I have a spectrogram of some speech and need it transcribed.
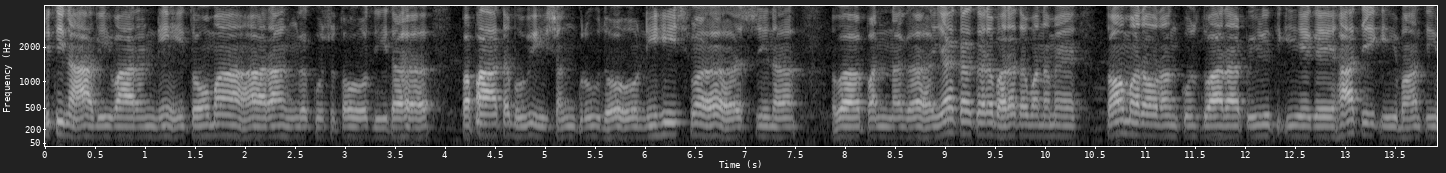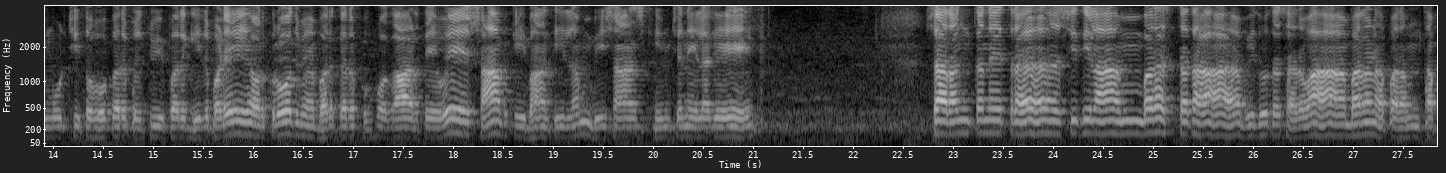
इति नागिवारण्ये तोमाराङ्गकुशतोदितः पपात भुवि सङ्क्रुधो निःश्वसिन वपन्नग भरत वन में तोमर और अंकुश द्वारा पीड़ित किए गए हाथी की भांति मूर्छित होकर पृथ्वी पर गिर पड़े और क्रोध में भरकर फुफकारते हुए सांप की भांति लंबी सांस खींचने लगे। सरङ्क्तनेत्र शिथिलाम्बरस्तथा विदुत सर्वाभरणपरं तप।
